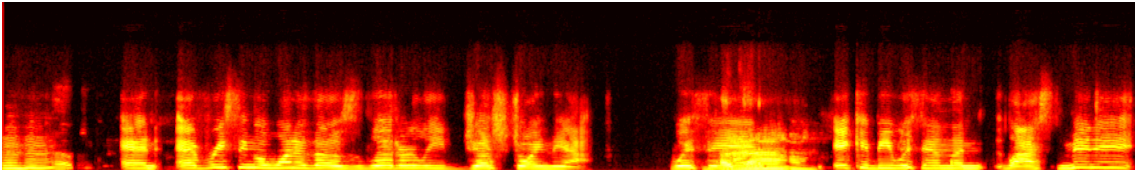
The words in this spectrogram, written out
Mm-hmm. and every single one of those literally just joined the app. Within Wow. it could be within the last minute.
